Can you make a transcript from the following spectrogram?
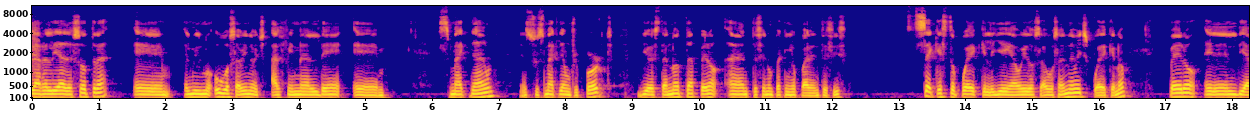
La realidad es otra. Eh, el mismo Hugo Sabinovich al final de eh, SmackDown, en su SmackDown Report, dio esta nota, pero antes en un pequeño paréntesis. Sé que esto puede que le llegue a oídos a Bosanovich, puede que no, pero el día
